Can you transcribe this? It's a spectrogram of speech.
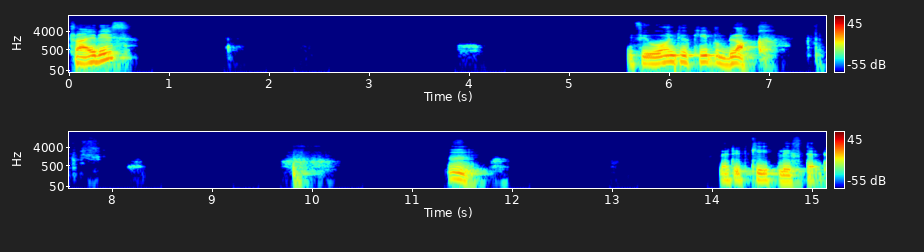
Try this. If you want, you keep a block. Mm. Let it keep lifted.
